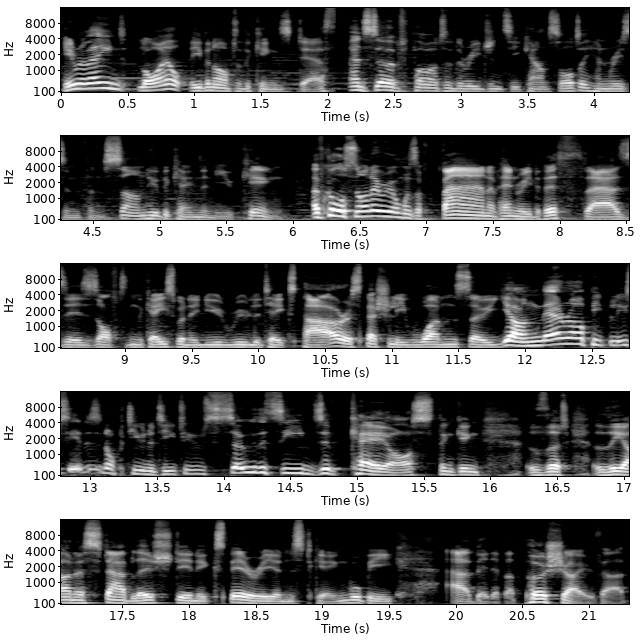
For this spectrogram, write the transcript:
He remained loyal even after the king's death and served part of the regency council to Henry's infant son, who became the new king. Of course, not everyone was a fan of Henry V, as is often the case when a new ruler takes power, especially one so young. There are people who see it as an opportunity to sow the seeds of chaos, thinking that the unestablished, inexperienced king will be a bit of a pushover.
